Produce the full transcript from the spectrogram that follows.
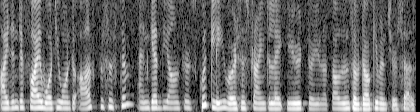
identify what you want to ask the system and get the answers quickly versus trying to like read you know, thousands of documents yourself.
